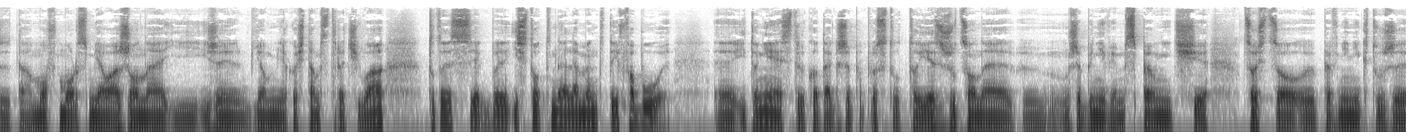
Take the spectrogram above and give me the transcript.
y, ta Moff Morse miała żonę i, i że ją jakoś tam straciła, to to jest jakby istotny element tej fabuły. I to nie jest tylko tak, że po prostu to jest rzucone, y, żeby, nie wiem, spełnić coś, co pewnie niektórzy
